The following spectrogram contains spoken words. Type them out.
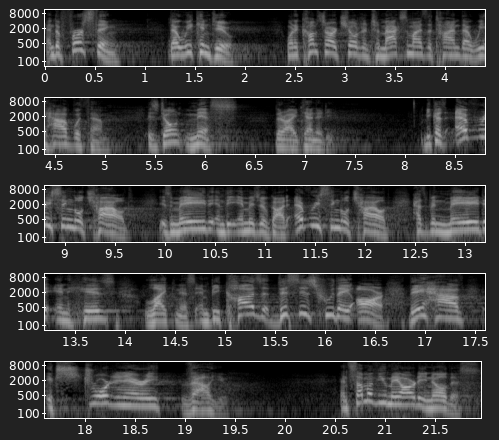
And the first thing that we can do when it comes to our children to maximize the time that we have with them is don't miss their identity. Because every single child is made in the image of God. Every single child has been made in His likeness. And because this is who they are, they have extraordinary value. And some of you may already know this,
